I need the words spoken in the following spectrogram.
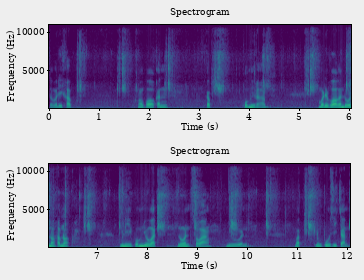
สวัสดีครับมาพอกันกับผมอีกแล้วครับม่ได้พอกันโดนเนาะครับเนาะวันนี้ผมอยู่วัดโน่นสว่างอยู่วัดหลวงปู่ศรีจันทร์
